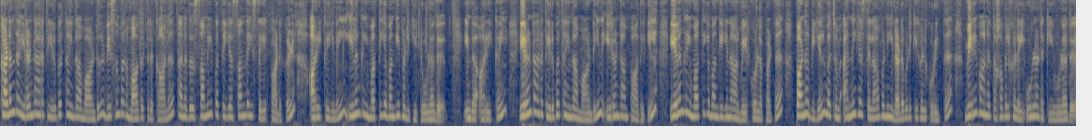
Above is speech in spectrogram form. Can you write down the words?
கடந்த இரண்டாயிரத்தி இருபத்தைந்தாம் ஆண்டு டிசம்பர் மாதத்திற்கான தனது சமீபத்திய சந்தை செயற்பாடுகள் அறிக்கையினை இலங்கை மத்திய வங்கி வெளியிட்டுள்ளது. இந்த அறிக்கை இரண்டாயிரத்தி இருபத்தைந்தாம் ஆண்டின் இரண்டாம் பாதையில் இலங்கை மத்திய வங்கியினால் மேற்கொள்ளப்பட்ட பணவியல் மற்றும் அந்நிய செலாவணி நடவடிக்கைகள் குறித்த விரிவான தகவல்களை உள்ளடக்கியுள்ளது.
